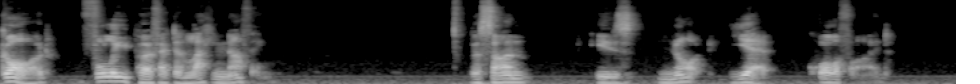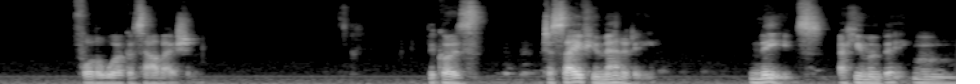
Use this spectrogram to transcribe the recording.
God, fully perfect and lacking nothing, the Son is not yet qualified for the work of salvation. Because to save humanity needs a human being, Mm.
